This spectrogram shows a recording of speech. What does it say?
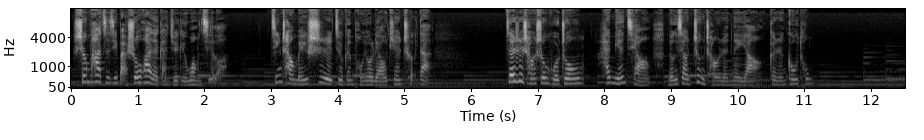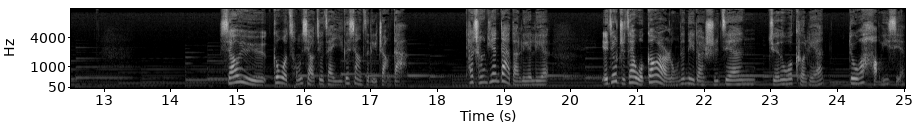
生怕自己把说话的感觉给忘记了。经常没事就跟朋友聊天扯淡，在日常生活中还勉强能像正常人那样跟人沟通。小雨跟我从小就在一个巷子里长大，他成天大大咧咧，也就只在我刚耳聋的那段时间觉得我可怜，对我好一些，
